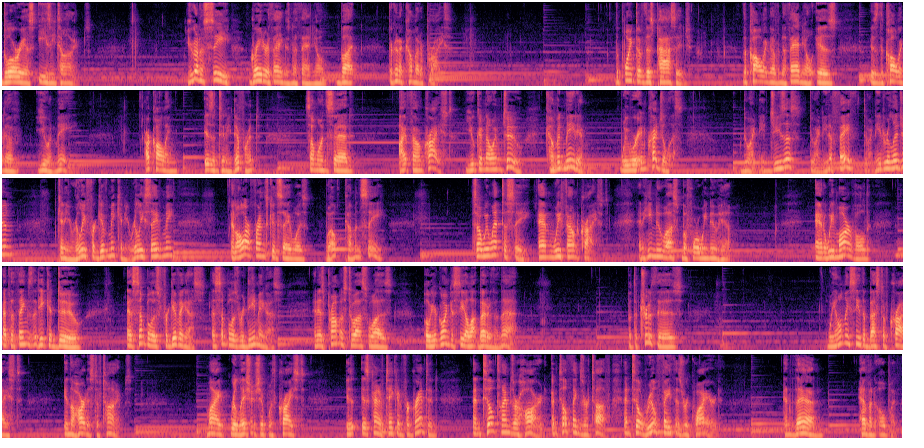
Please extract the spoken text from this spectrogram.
glorious, easy times. You're going to see greater things, Nathaniel, but they're going to come at a price. The point of this passage, the calling of Nathaniel, is, is the calling of you and me. Our calling isn't any different. Someone said, I found Christ. You can know him too. Come and meet him. We were incredulous. Do I need Jesus? Do I need a faith? Do I need religion? Can he really forgive me? Can he really save me? And all our friends could say was, Well, come and see. So we went to see, and we found Christ. And he knew us before we knew him. And we marveled at the things that he could do as simple as forgiving us, as simple as redeeming us. And his promise to us was, Oh, you're going to see a lot better than that. But the truth is, we only see the best of Christ in the hardest of times. My relationship with Christ is, is kind of taken for granted until times are hard, until things are tough, until real faith is required. And then heaven opens.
